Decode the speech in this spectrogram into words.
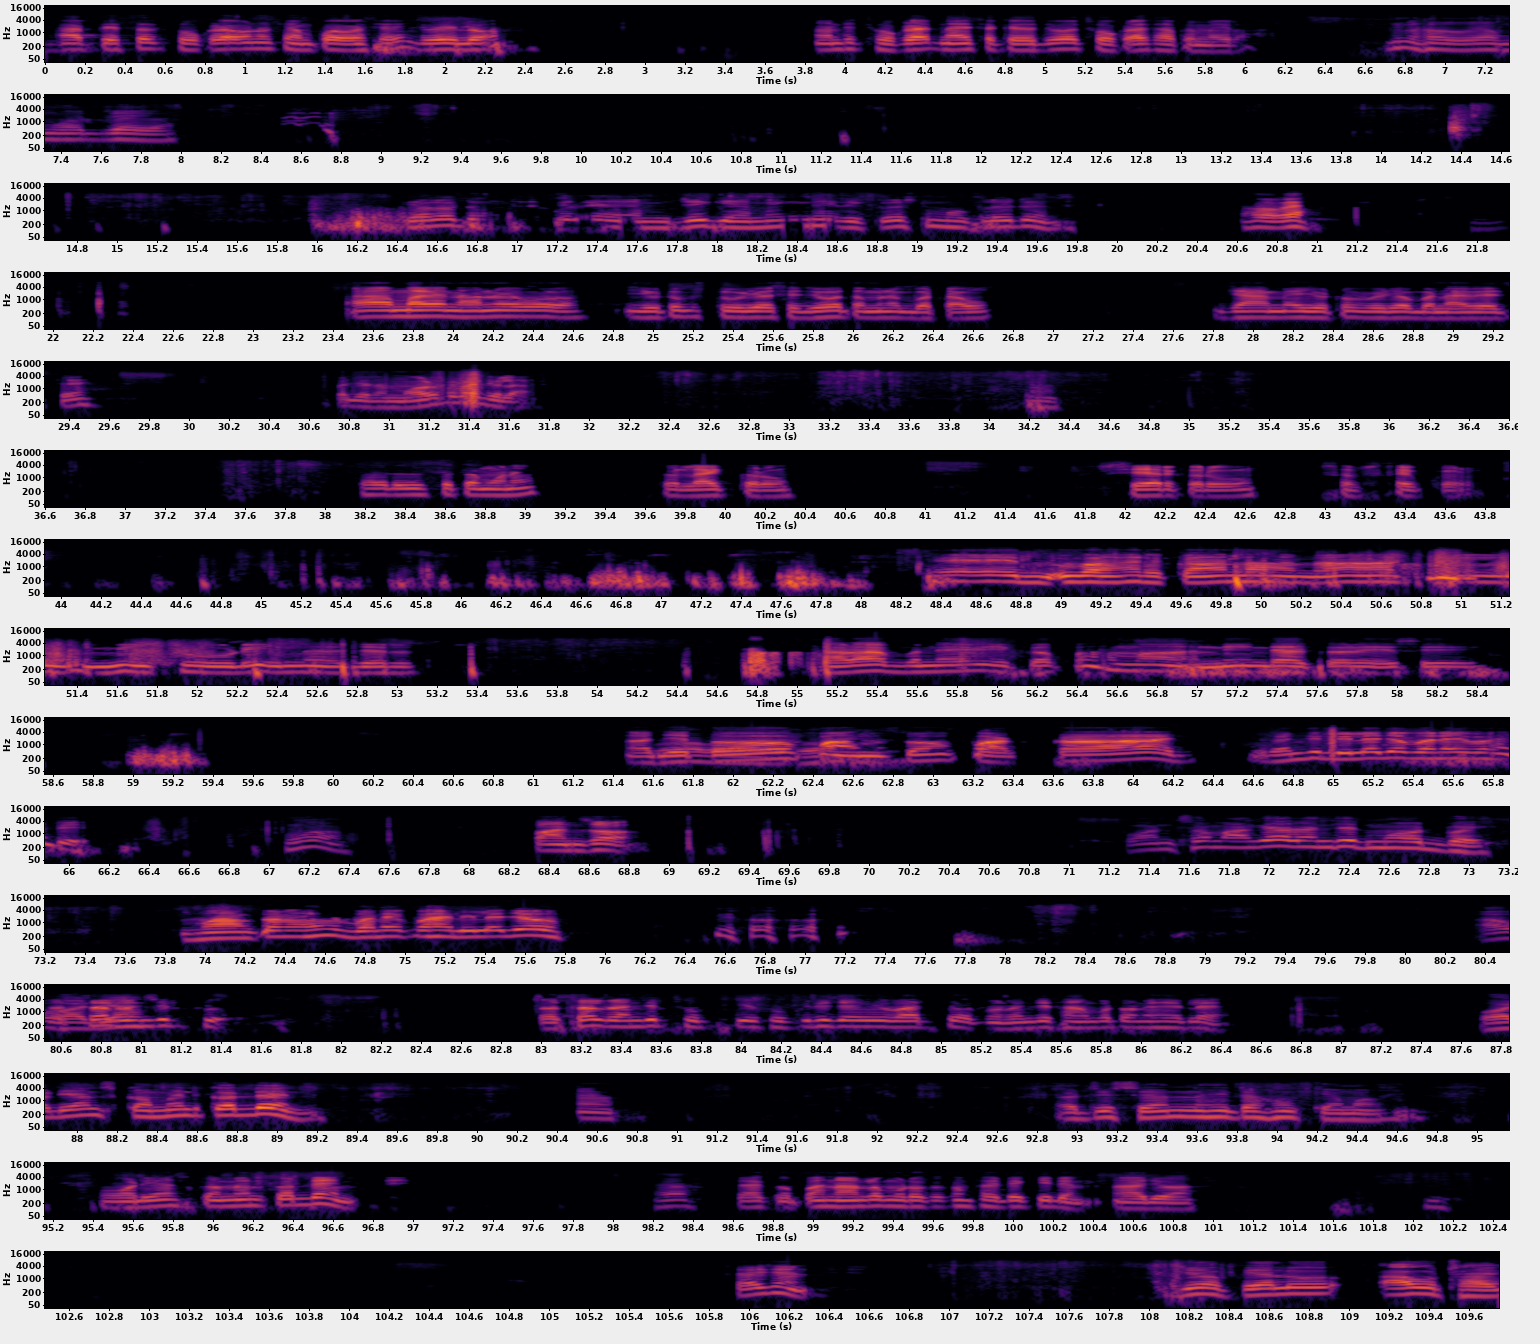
આ સ્પેશિયલ છોકરાઓ શેમ્પુ આવે છે જોઈ લો. આનાથી છોકરા જ નાઈ શકે જો છોકરા સાપે મેલો. હવે મોજ જોઈ પેલો તો પેલી એમજી ગેમિંગની રિક્વેસ્ટ મોકલી હતી ને. હવે? આ અમારે નાનો એવો યુટ્યુબ સ્ટુડિયો છે જો તમને બતાવું. જ્યાં અમે યુટ્યુબ વિડીયો બનાવીએ છીએ મોડું કેમ થયું લા થઈ રહ્યું છે તમને તો લાઈક કરો શેર કરો સબસ્ક્રાઈબ કરો હે દ્વારકાના નાથની મીઠોડી નજર તારા બનેવી કપામાં નિંદા કરે છે. આજે તો પાંચસો પાકા રંજીત લીલેજો બનાવી હું. પાંચસો. પાંચસો માંગ્યા રંજીત મોહનભાઈ. માંગતો નહીં બને પાસે લઈ લેજો આ રંજીત અસલ રંજીત સુકરી જાય એવી વાત છે પણ રંજીત સાંભળતો નહી એટલે ઓડિયન્સ કમેન્ટ કર દે હા હજી સેન નહી તો હું કેમ ઓડિયન્સ કમેન્ટ કર દે હા કપ્પા નાનો મોટો કમ થાય કીધેમ આ જો થાય છે ને જો પેલું આવું થાય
